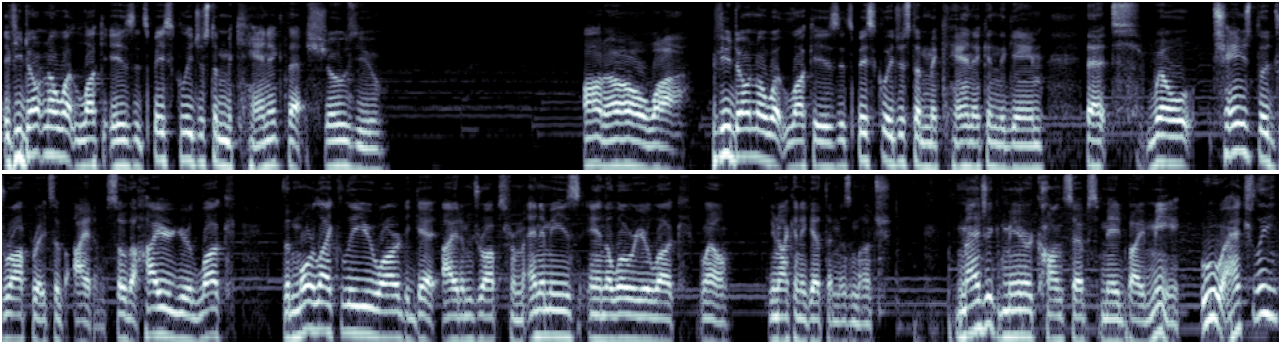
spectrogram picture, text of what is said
If you don't know what luck is, it's basically just a mechanic that shows you Auto. If you don't know what luck is, it's basically just a mechanic in the game that will change the drop rates of items. So the higher your luck, the more likely you are to get item drops from enemies, and the lower your luck, well, you're not going to get them as much. Magic Mirror concepts made by me. Ooh, actually,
